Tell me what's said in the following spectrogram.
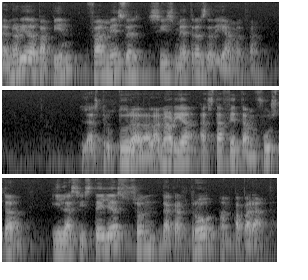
La Nòria de Papin fa més de 6 metres de diàmetre. L'estructura de la Nòria està feta amb fusta i les cistelles són de cartó empaperat.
